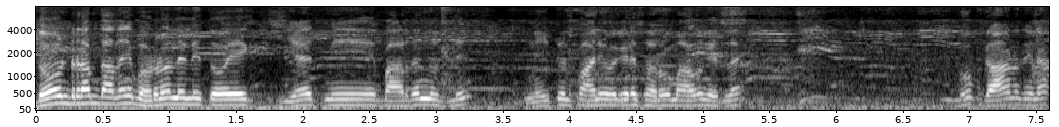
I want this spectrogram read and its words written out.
दोन ड्राम दादाने भरून आलेले तो. एक यात मी बारदन धुतली. आणि इथून पाणी वगैरे सर्व मागून घेतलंय. खूप घाण होती ना.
